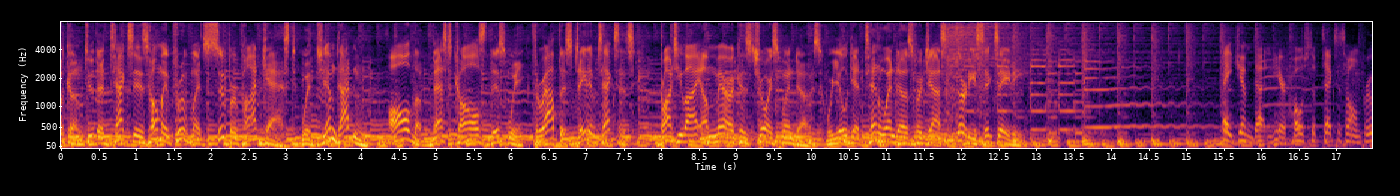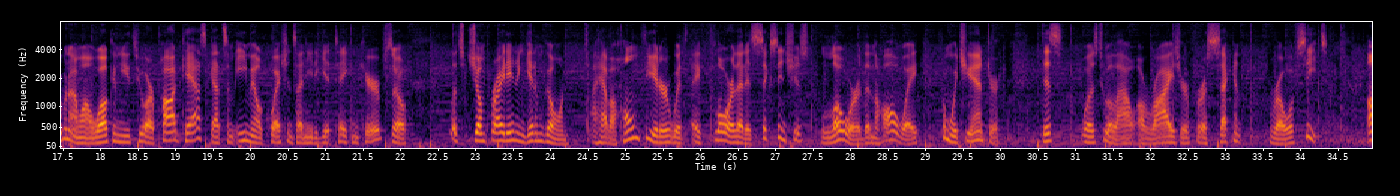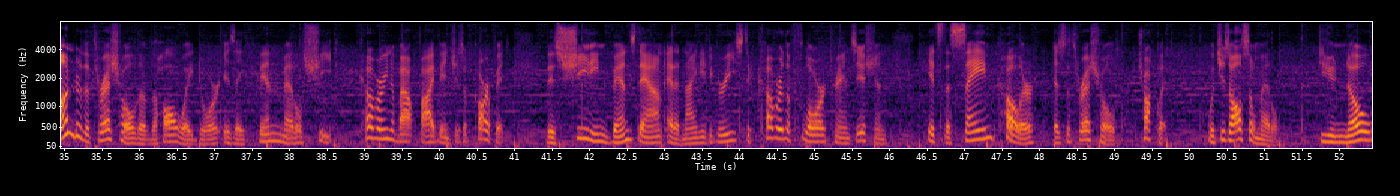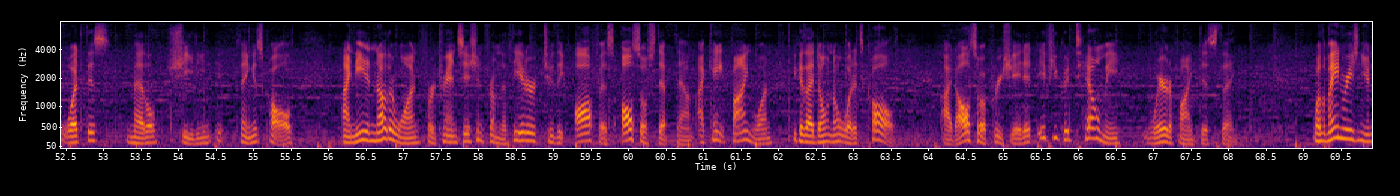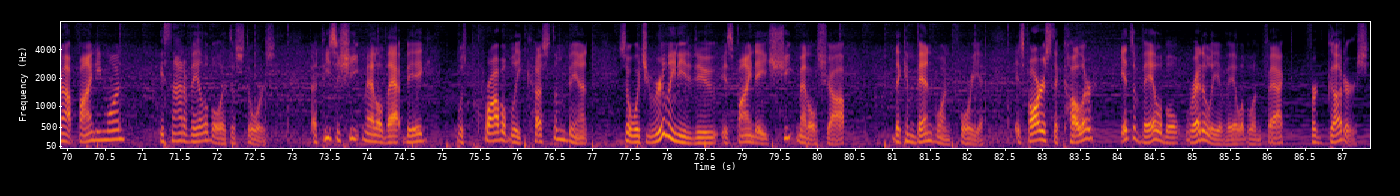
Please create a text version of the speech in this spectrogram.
Welcome to the Texas Home Improvement Super Podcast with Jim Dutton. All the best calls this week throughout the state of Texas. Brought to you by America's Choice Windows, where you'll get 10 windows for just $36.80. Hey, Jim Dutton here, host of Texas Home Improvement. I want to welcome you to our podcast. Got some email questions I need to get taken care of, so let's jump right in and get them going. I have a home theater with a floor that is six inches lower than the hallway from which you enter. This was to allow a riser for a second row of seats. Under the threshold of the hallway door is a thin metal sheet covering about five inches of carpet. This sheeting bends down at a 90 degrees to cover the floor transition. It's the same color as the threshold, chocolate, which is also metal. Do you know what this metal sheeting thing is called? I need another one for transition from the theater to the office, also step down. I can't find one because I don't know what it's called. I'd also appreciate it if you could tell me where to find this thing. Well, the main reason you're not finding one, it's not available at the stores. A piece of sheet metal that big was probably custom bent, so what you really need to do is find a sheet metal shop that can bend one for you. As far as the color, it's available, readily available, in fact, for gutters.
